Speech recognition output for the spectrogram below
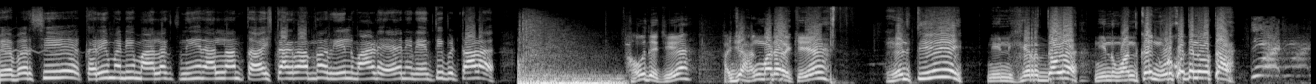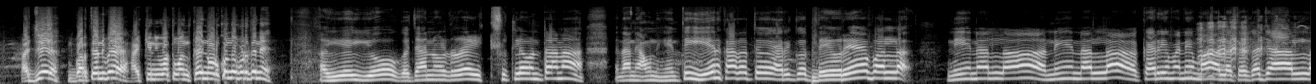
ಬೆಬರ್ಸಿ ಕರಿಮನಿ ಮಾಲಕ್ ನೀನ್ ಅಲ್ಲ ಅಂತ ಇನ್ಸ್ಟಾಗ್ರಾಮ್ನಾಗ ರೀಲ್ ಮಾಡಿ ನೀನ್ ಹೆಂಡತಿ ಬಿಟ್ಟಾಳ? ಹೌದಜ್ಜಿ ಅಜ್ಜಿ. ಹಂಗ್ ಮಾಡ್ಯಾಳಕಿ ಹೇಳ್ತಿ ನಿನ್ ಹಿರ್ದವಳ ನಿನ್ ಒಂದ್ ಕೈ ನೋಡ್ಕೋತೇನೆ ಇವತ್ತ. ಅಜ್ಜಿ ಬರ್ತೇನೆ ಬೇ ಅಕ್ಕಿನ ಇವತ್ತು ಒಂದ್ ಕೈ ನೋಡ್ಕೊಂಡು ಬಿಡ್ತೇನೆ ಅಯ್ಯಯ್ಯೋ ಗಜ ನೋಡ್ರ ಇಷ್ಟು ಸುಟ್ಲೆ ಹೊಂಟಾನ ನಾನು ಅವ್ನ ಹೆಂಡತಿ ಏನು ಕಾದತ್ತೋ ಯಾರಿಗೋ ದೇವರೇ ದೇವ್ರೇ ಬಲ್ಲ. ನೀನಲ್ಲ ನೀನಲ್ಲ ಕರಿಮನಿ ಮಾಲಕ ಗಜ ಅಲ್ಲ.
